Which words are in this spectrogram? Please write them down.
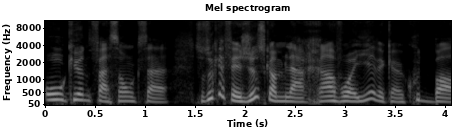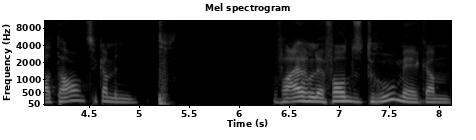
aucune façon que ça... Surtout qu'elle fait juste comme la renvoyer avec un coup de bâton, tu sais, comme une... vers le fond du trou, mais comme...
